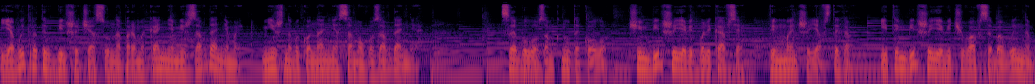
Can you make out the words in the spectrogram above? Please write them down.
я витратив більше часу на перемикання між завданнями, ніж на виконання самого завдання. Це було замкнуте коло. Чим більше я відволікався, тим менше я встигав, і тим більше я відчував себе винним,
